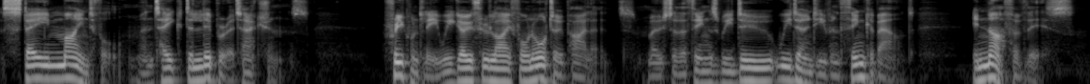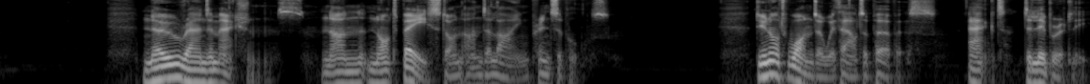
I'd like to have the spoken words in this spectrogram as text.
stay mindful and take deliberate actions. Frequently, we go through life on autopilot. Most of the things we do, we don't even think about. Enough of this. No random actions, none not based on underlying principles. Do not wander without a purpose. Act deliberately.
